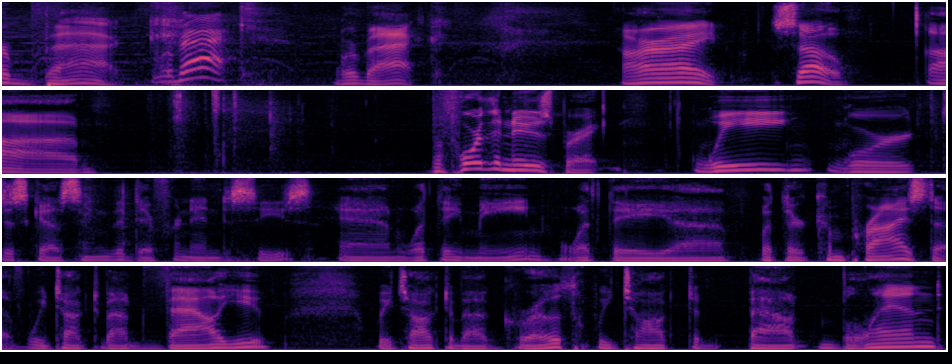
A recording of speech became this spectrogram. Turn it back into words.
Are back. We're back. We're back. All right. So, uh, before the news break, we were discussing the different indices and what they mean, what they uh, what they're comprised of. We talked about value, we talked about growth, we talked about blend,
